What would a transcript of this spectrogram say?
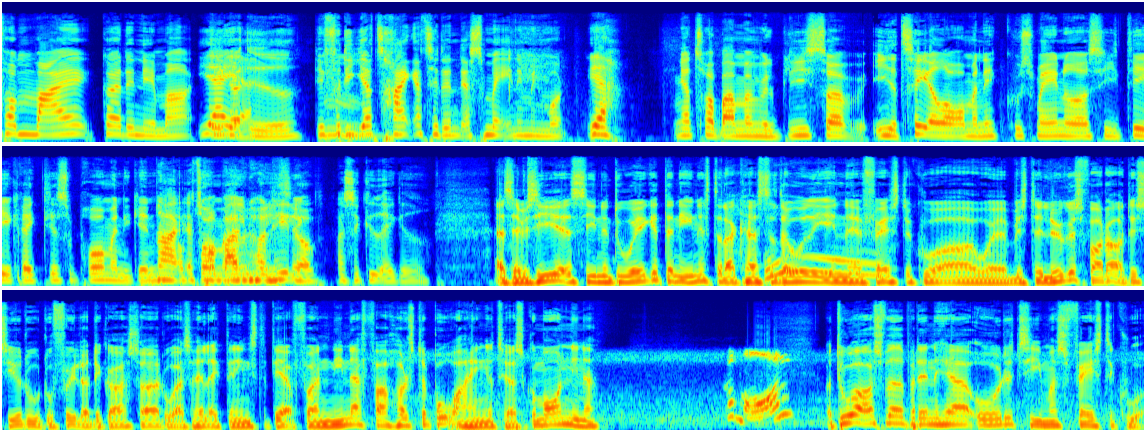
for mig gøre det nemmere Ja, ja, ikke at ja. æde. Det er fordi, jeg trænger til den der smagen i min mund. Ja. Jeg tror bare, man vil blive så irriteret over, at man ikke kunne smage noget og sige, det er ikke rigtigt, og så prøver man igen. Nej, og jeg tror bare, jeg vil holde helt op, og så gider jeg ikke æde. Altså jeg vil sige, Signe, du er ikke den eneste, der kaster uh. dig ud i en uh, fastekur, og uh, hvis det lykkes for dig, og det siger du, du føler, det gør, så er du altså heller ikke den eneste der. For Nina fra Holstebro har hænget til os. Godmorgen, Nina. Godmorgen. Og du har også været på den her 8 timers fastekur.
